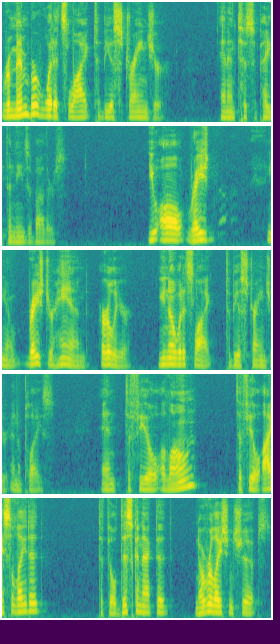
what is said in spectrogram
remember what it's like to be a stranger and anticipate the needs of others. You all raised, you know, raised your hand earlier. You know what it's like to be a stranger in a place and to feel alone, to feel isolated, to feel disconnected, no relationships,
